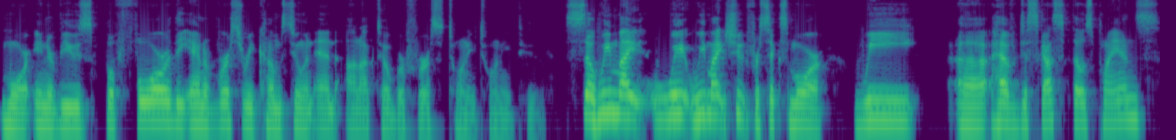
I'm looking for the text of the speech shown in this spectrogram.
more interviews before the anniversary comes to an end on October 1st, 2022. So we might we, we might shoot for six more. We uh, have discussed those plans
